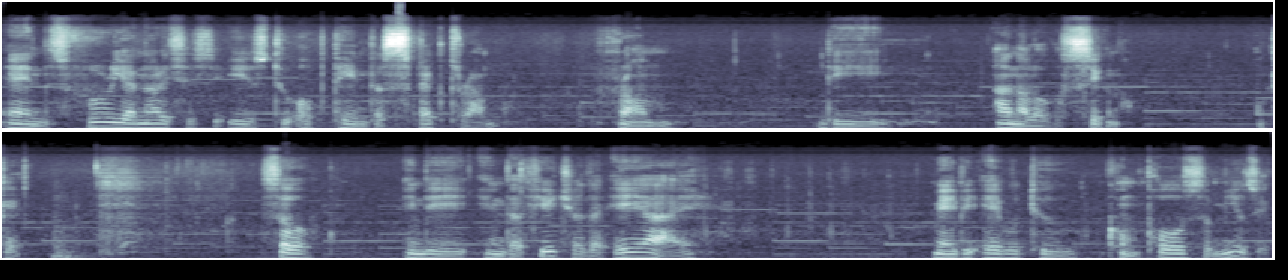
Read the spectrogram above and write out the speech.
And Fourier analysis is to obtain the spectrum from the analog signal. Okay. So in the in the future, the AI may be able to compose the music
